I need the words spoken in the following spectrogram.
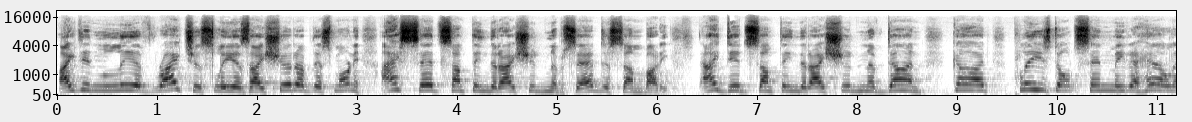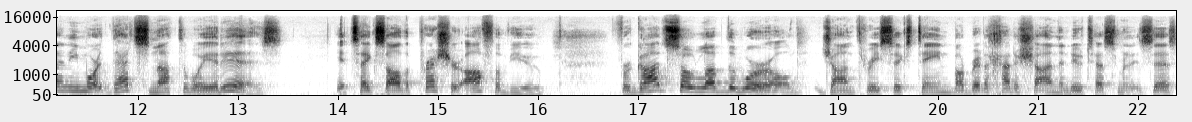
I didn't live righteously as I should have this morning? I said something that I shouldn't have said to somebody. I did something that I shouldn't have done. God, please don't send me to hell anymore. That's not the way it is. It takes all the pressure off of you for God so loved the world, John 3.16, Babrita Chadashah in the New Testament it says,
